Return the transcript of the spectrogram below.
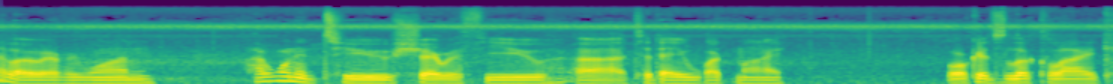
Hello everyone. I wanted to share with you uh, today what my orchids look like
